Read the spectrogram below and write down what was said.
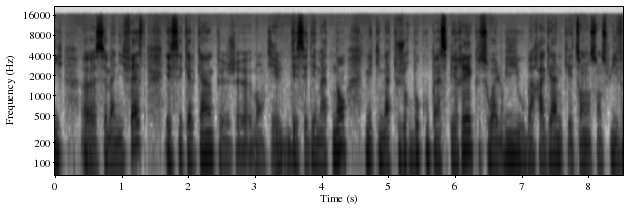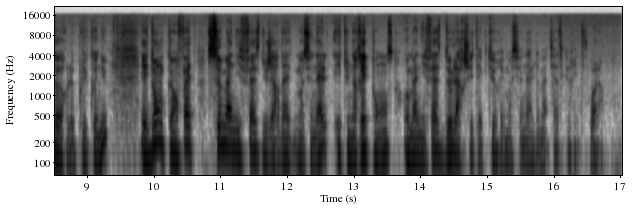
euh, ce manifeste. Et c'est quelqu'un que je, bon, qui est décédé maintenant, mais qui m'a toujours beaucoup inspiré, que soit lui ou Barragan, qui est son, suiveur le plus connu. Et donc, en fait, ce manifeste du jardin émotionnel est une réponse au manifeste de l'architecture émotionnelle de Matthias Goeritz. Voilà.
